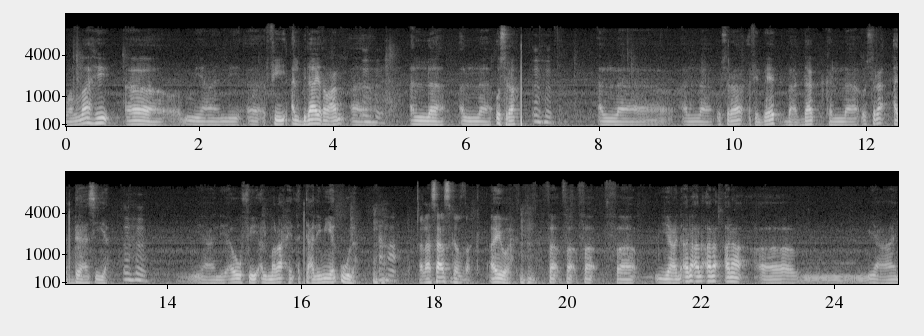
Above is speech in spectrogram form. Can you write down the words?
والله آه يعني آه في البداية طبعا آه الأسرة الأسرة في البيت بعد ذاك الأسرة الدراسية. يعني أو في المراحل التعليمية الأولى. الأساس قصدك. أيوه. ف ف ف ف يعني أنا أنا أنا أنا يعني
